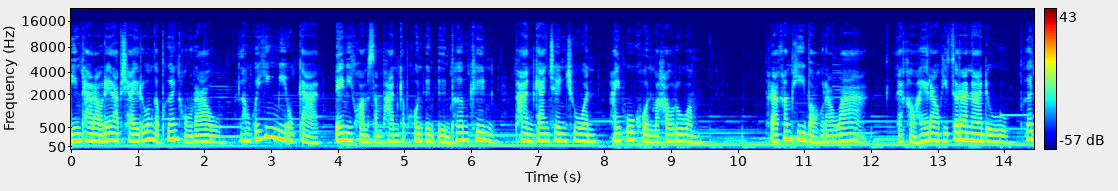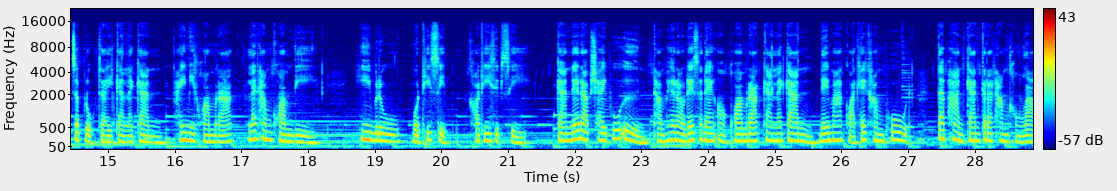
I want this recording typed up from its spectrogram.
ยิ่งถ้าเราได้รับใช้ร่วมกับเพื่อนของเรา เราก็ยิ่งมีโอกาสได้มีความสัมพันธ์กับคนอื่น ๆ เพิ่มขึ้น ผ่านการเชิญชวนให้ผู้คนมาเข้าร่วม พระคัมภีร์บอกเราว่า และขอให้เราพิจารณาดูเพื่อจะปลุกใจกันและกัน ให้มีความรักและทำความดี ฮีบรู บทที่ 10 ข้อที่ 14 การได้รับใช้ผู้อื่นทำให้เราได้แสดงออกความรักกันและกัน ได้มากกว่าแค่คำพูด แต่ผ่านการกระทำของเรา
